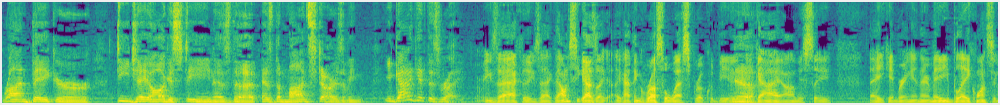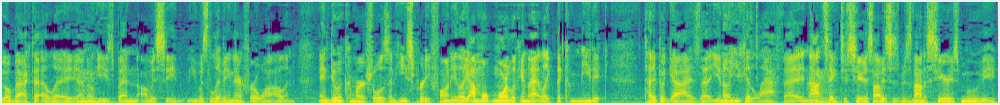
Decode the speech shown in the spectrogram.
Ron Baker, DJ Augustin as the as the Monstars. I mean, you got to get this right. Exactly, exactly. I want to see guys like like I think Russell Westbrook would be a, Yeah. a guy, obviously, that you can bring in there. Maybe Blake wants to go back to L.A. I know he's been obviously he was living there for a while and and doing commercials, and he's pretty funny. Like I'm more looking at like the comedic type of guys that you know you could laugh at and not take too serious. Obviously, it's not a serious movie.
